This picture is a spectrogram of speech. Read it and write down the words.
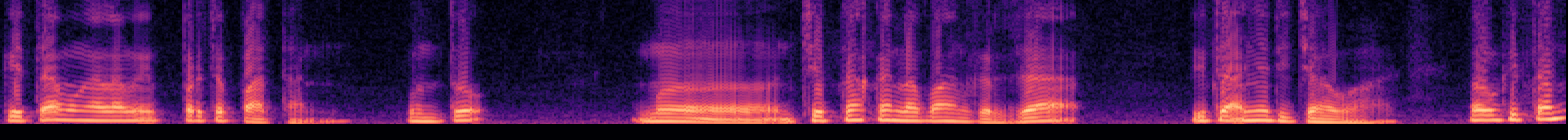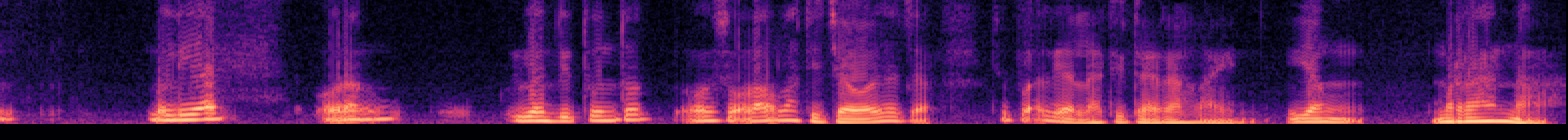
kita mengalami percepatan untuk menciptakan lapangan kerja tidak hanya di Jawa. Kalau kita melihat orang yang dituntut oh, seolah-olah di Jawa saja. Coba lihatlah di daerah lain yang merana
